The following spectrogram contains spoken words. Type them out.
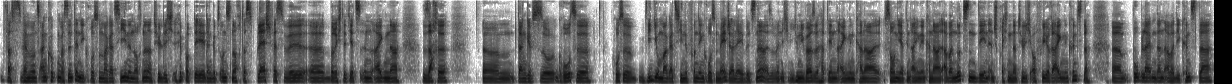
was, wenn wir uns angucken, was sind denn die großen Magazine noch? Ne? Natürlich hiphop.de, dann gibt's uns noch das Splash Festival, äh, berichtet jetzt in eigener Sache. Ähm, dann gibt's so große große Videomagazine von den großen Major-Labels, ne? Also wenn ich Universal hat den eigenen Kanal, Sony hat den eigenen Kanal, aber nutzen den entsprechend natürlich auch für ihre eigenen Künstler. Ähm, wo bleiben dann aber die Künstler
